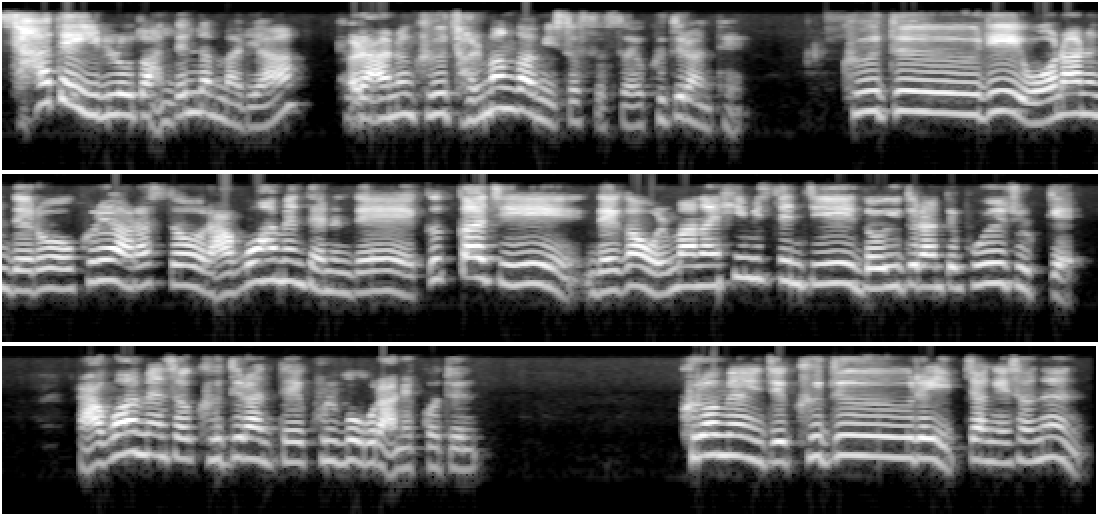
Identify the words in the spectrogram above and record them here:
4대 1로도 안 된단 말이야. 라는 그 절망감이 있었었어요. 그들한테. 그들이 원하는 대로 그래 알았어 라고 하면 되는데 끝까지 내가 얼마나 힘이 센지 너희들한테 보여줄게 라고 하면서 그들한테 굴복을 안 했거든. 그러면 이제 그들의 입장에서는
